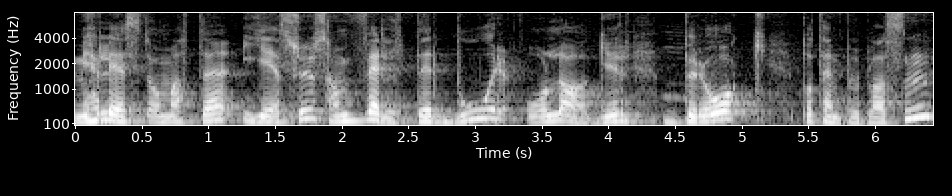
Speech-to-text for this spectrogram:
Vi har lest om at Jesus han velter bord og lager bråk på tempelplassen.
